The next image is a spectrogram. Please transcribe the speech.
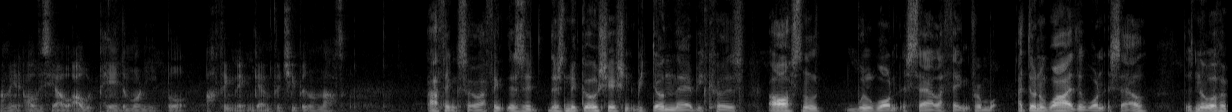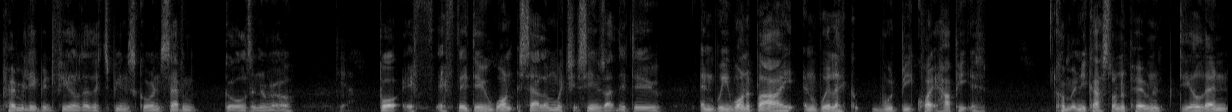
I mean, obviously, I, I would pay the money, but I think they can get him for cheaper than that. I think so. I think there's a there's negotiation to be done there because Arsenal will want to sell. I think from I don't know why they want to sell. There's no other Premier League midfielder that's been scoring seven goals in a row. Yeah. But if if they do want to sell him, which it seems like they do, and we want to buy, and Willock would be quite happy to come to Newcastle on a permanent deal, then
